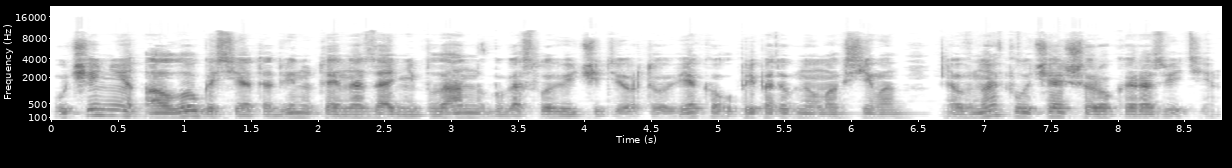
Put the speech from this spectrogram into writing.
Учение о Логосе, отодвинутое на задний план в богословии IV века у преподобного Максима, вновь получает широкое развитие.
